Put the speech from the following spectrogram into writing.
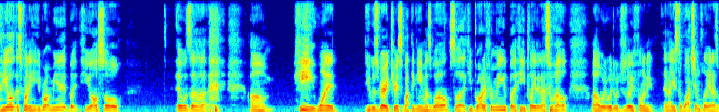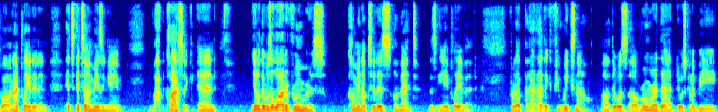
he. It's funny. He brought me it, but he also. It was a. Uh, um, he wanted. He was very curious about the game as well, so like he brought it for me, but he played it as well, uh, which, which was really funny. And I used to watch him play it as well, and I played it, and it's it's an amazing game, classic. And you know, there was a lot of rumors coming up to this event, this EA Play event, for the I think a few weeks now. Uh, there was a rumor that there was going to be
